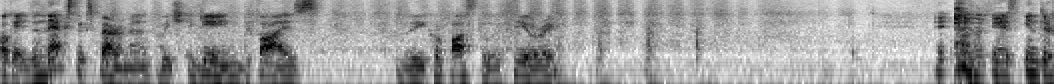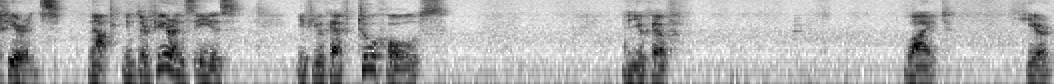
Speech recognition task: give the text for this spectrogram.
Okay, the next experiment, which again defies the corpuscular theory, is interference. Now, interference is if you have two holes and you have light here,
